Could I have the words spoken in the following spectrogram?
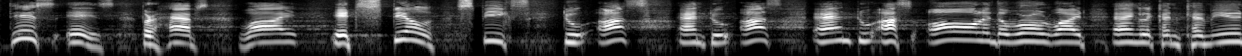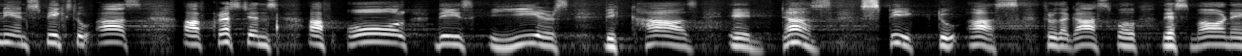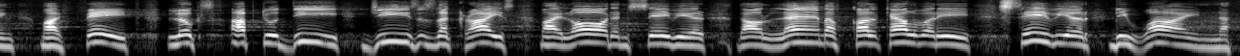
This is perhaps why it still speaks to us and to us and to us all in the worldwide Anglican Communion speaks to us of Christians of all these years because it does speak to us through the gospel this morning. My faith looks up to thee, Jesus the Christ, my Lord and Savior, thou Lamb of Calvary, Savior divine.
